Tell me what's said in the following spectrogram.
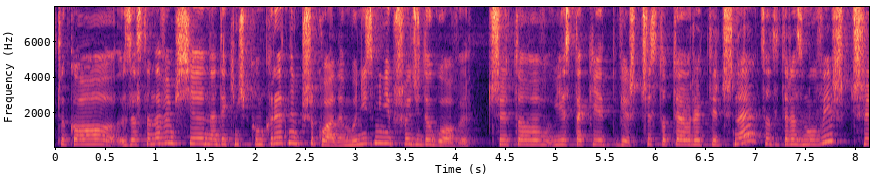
tylko zastanawiam się nad jakimś konkretnym przykładem, bo nic mi nie przychodzi do głowy. Czy to jest takie, wiesz, czysto teoretyczne, co Ty teraz mówisz, czy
